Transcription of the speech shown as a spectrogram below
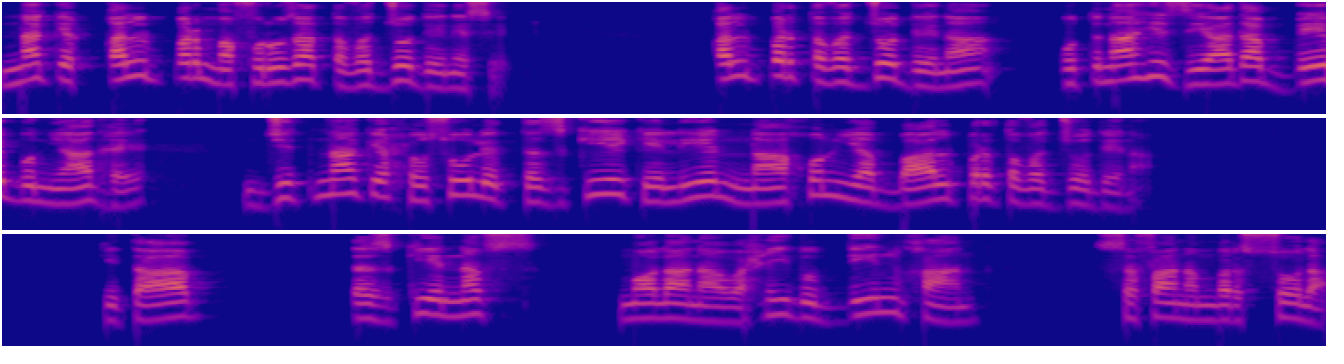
نہ کہ قلب پر مفروضہ توجہ دینے سے۔ قلب پر توجہ دینا اتنا ہی زیادہ بے بنیاد ہے جتنا کہ حصول تزکیے کے لیے ناخن یا بال پر توجہ دینا۔ کتاب تزکی نفس، مولانا وحید الدین خان، صفحہ نمبر سولہ۔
